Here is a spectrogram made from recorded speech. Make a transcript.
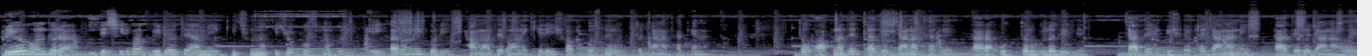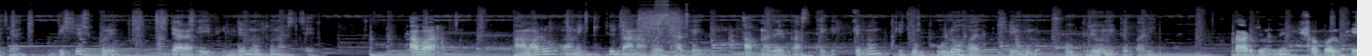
প্রিয় বন্ধুরা, বেশিরভাগ ভিডিওতে আমি কিছু না কিছু প্রশ্ন করি। এই কারণেই করি, আমাদের অনেকেরই সব প্রশ্নের উত্তর জানা থাকে না। তো আপনাদের যাদের জানা থাকে, তারা উত্তরগুলো দিলে, যাদের বিষয়টা জানা নেই, তাদেরও জানা হয়ে যায়। বিশেষ করে যারা এই ফিল্ডে নতুন আসছে। আবার, আমারও অনেক কিছু জানা হয়ে থাকে আপনাদের কাছ থেকে এবং কিছু ভুলও হয়, সেগুলো শুধরেও নিতে পারি। তার জন্যে সকলকে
